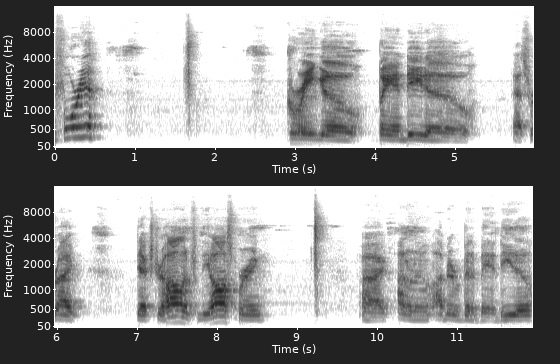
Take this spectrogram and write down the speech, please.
sauce for you. Gringo Bandito. That's right. Dexter Holland from the Offspring. I I don't know. I've never been a bandito.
